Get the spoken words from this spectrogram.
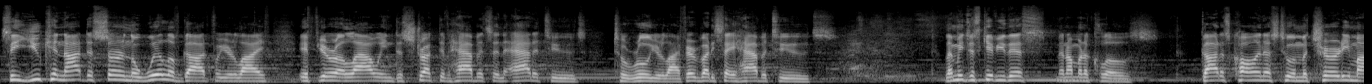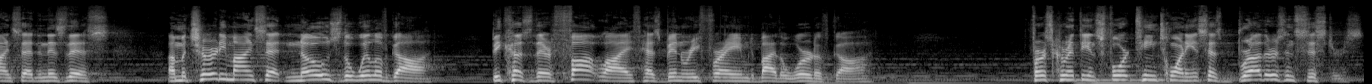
See, you cannot discern the will of God for your life if you're allowing destructive habits and attitudes to rule your life. Everybody say habitudes. Let me just give you this, and I'm going to close. God is calling us to a maturity mindset, and is this a maturity mindset knows the will of God because their thought life has been reframed by the Word of God. 1 Corinthians 14 20, it says, Brothers and sisters,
